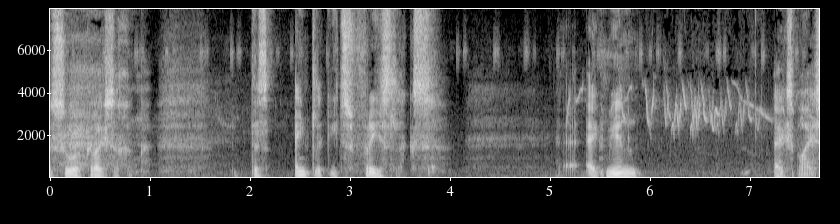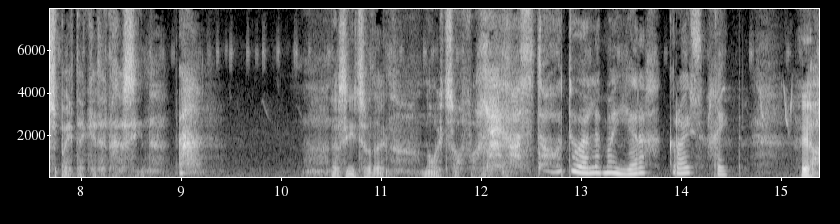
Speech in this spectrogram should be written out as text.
So 'n kruisiging. Dis eintlik iets vreesliks. Ek meen ek's baie spyt ek het dit gesien. Dis iets wat ek nooit sal vergeet. Jy was daar toe hulle my Here gekruisig het. Ja.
